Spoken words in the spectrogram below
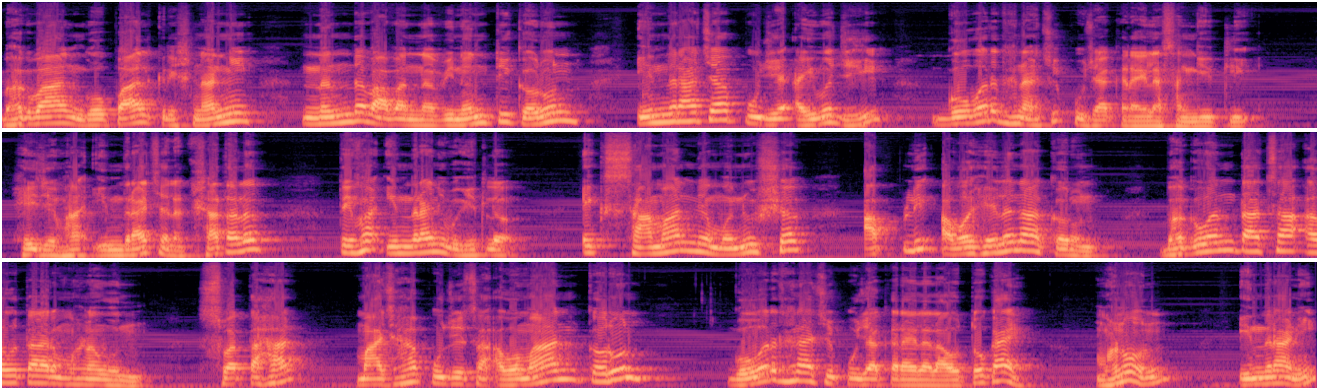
भगवान गोपाल कृष्णांनी नंदबाबांना विनंती करून इंद्राच्या पूजेऐवजी गोवर्धनाची पूजा करायला सांगितली. हे जेव्हा इंद्राच्या लक्षात आलं तेव्हा इंद्राने बघितलं एक सामान्य मनुष्य आपली अवहेलना करून भगवंताचा अवतार म्हणून स्वतः माझ्या पूजेचा अवमान करून गोवर्धनाची पूजा करायला लावतो काय? म्हणून इंद्राणी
